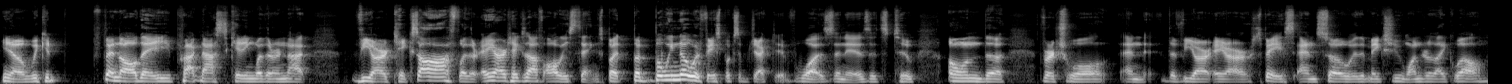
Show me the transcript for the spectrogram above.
you know, we could spend all day prognosticating whether or not VR takes off, whether AR takes off, all these things. But but but we know what Facebook's objective was and is. It's to own the virtual and the VR AR space. And so it makes you wonder like, well,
